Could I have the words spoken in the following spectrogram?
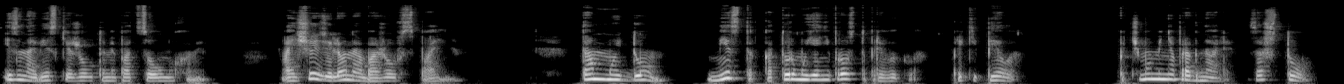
И занавески желтыми подсолнухами. А еще зеленый абажур в спальне. Там мой дом, место, к которому я не просто привыкла, прикипела. Почему меня прогнали? За что?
